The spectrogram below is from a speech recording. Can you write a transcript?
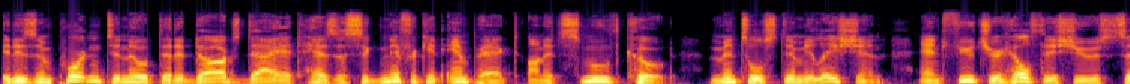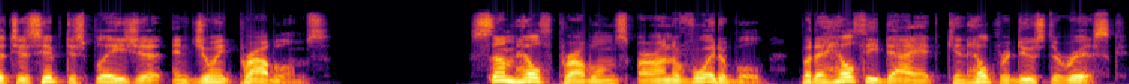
It is important to note that a dog's diet has a significant impact on its smooth coat, mental stimulation, and future health issues such as hip dysplasia and joint problems. Some health problems are unavoidable, but a healthy diet can help reduce the risk.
